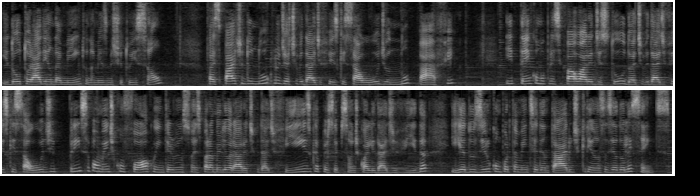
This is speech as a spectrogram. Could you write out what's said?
e doutorado em andamento na mesma instituição. Faz parte do Núcleo de Atividade Física e Saúde, o NUPAF, e tem como principal área de estudo a atividade física e saúde, principalmente com foco em intervenções para melhorar a atividade física, percepção de qualidade de vida e reduzir o comportamento sedentário de crianças e adolescentes.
